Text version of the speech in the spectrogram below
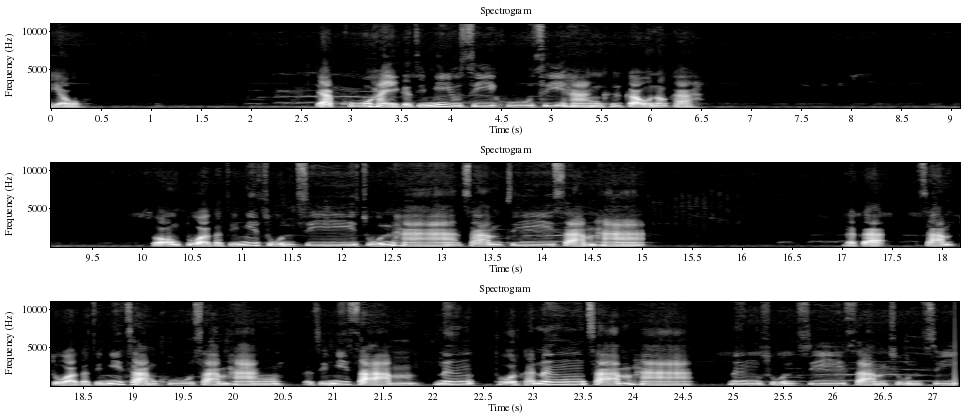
เดียว จับคู่ให้ก็สิมีอยู่สี่คู่สี่หางคือเก่าเนาะค่ะสองตัวก็สิมีศูนย์สี่ศูนย์ห้าสามสี่สามห้า แล้วก็สามตัวก็สิมีสามคูสามหางก็สิมีสามหนึ่งโทษค่ะหนึ่งสามหาหนึ่งศูนย์สี่สามศูนย์สี่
